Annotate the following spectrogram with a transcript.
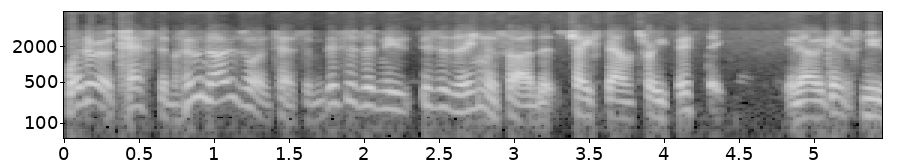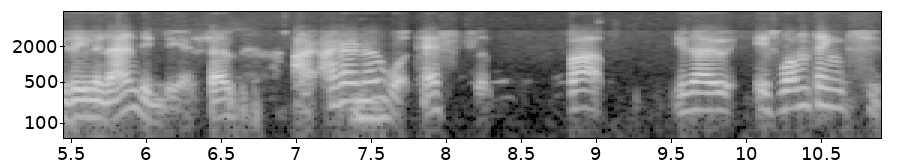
whether it'll test them, who knows what it tests them? This is a new, this is an England side that's chased down 350, you know, against New Zealand and India. So I, I don't know what tests them, but you know, it's one thing. To,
